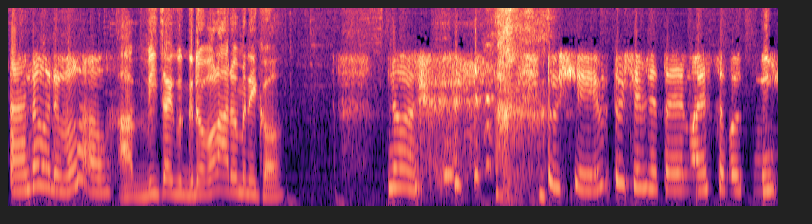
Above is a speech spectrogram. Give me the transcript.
Ano, dovolal. A víte, kdo volá Dominiko? No, tuším, tuším, že to je moje sobotní,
